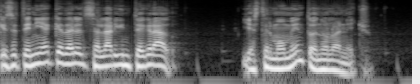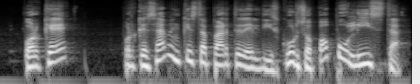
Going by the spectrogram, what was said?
Que se tenía que dar el salario integrado. Y hasta el momento no lo han hecho. ¿Por qué? Porque saben que esta parte del discurso populista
